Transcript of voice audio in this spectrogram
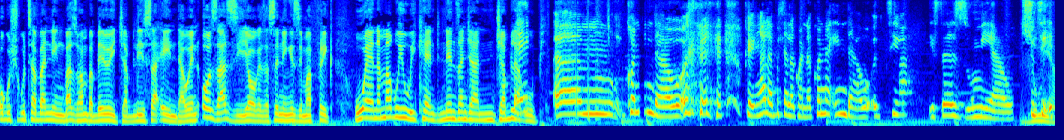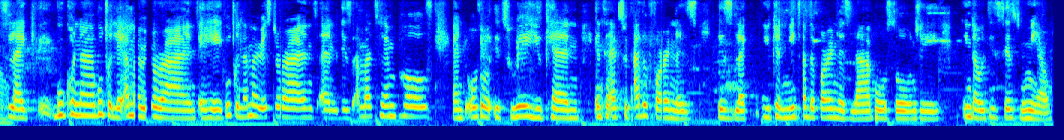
okusho ukuthi abaningi bazohamba beyoyijabulisa eindaweni ozaziyo ke zaseningizimu Afrika. Wena makuyi weekend nenza njani? Nijabula eh, kuphi? um khona indawo. Okay ngalapho hlala khona khona indawo ekuthiwa isezumi yawo sithi it's like kukhona kugcile ama restaurants eh kugcina ama restaurants and there's ama temples and also it's where you can interact with other foreigners. There's like you can meet other foreigners lapho so nje indawo isezumi yawo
